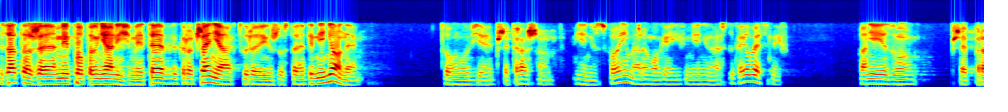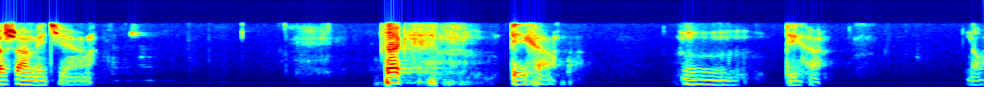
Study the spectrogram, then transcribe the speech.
za to, że my popełnialiśmy te wykroczenia, które już zostały wymienione. To mówię, przepraszam w imieniu swoim, ale mogę i w imieniu nas tutaj obecnych. Panie Jezu, przepraszamy Cię. Tak, pycha. Hmm, pycha. No.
